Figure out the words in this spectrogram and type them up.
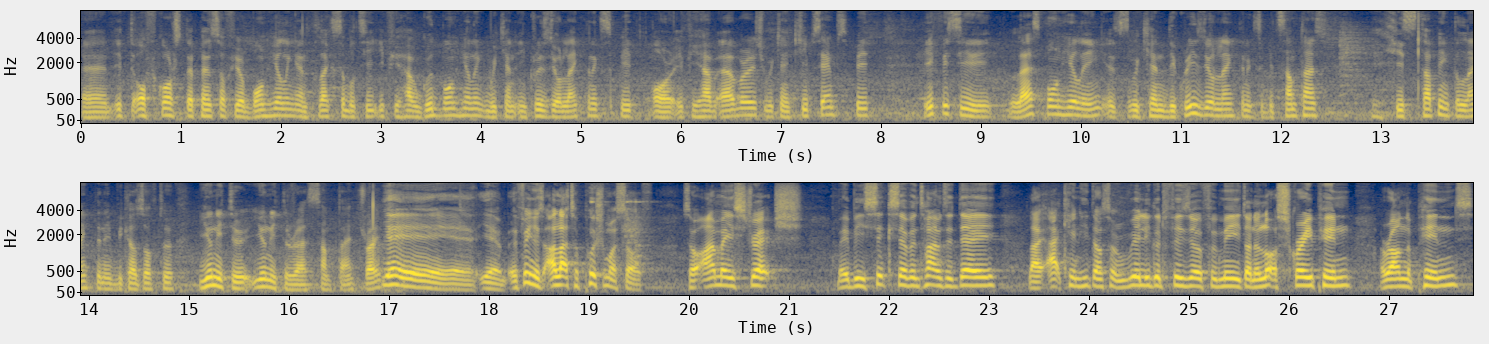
And it of course depends of your bone healing and flexibility. If you have good bone healing, we can increase your lengthening speed, or if you have average, we can keep same speed. If we see less bone healing, we can decrease your lengthening speed. Sometimes he's stopping the lengthening because of the you need to you need to rest sometimes, right? Yeah, yeah, yeah, yeah, yeah. The thing is, I like to push myself. So I may stretch maybe six, seven times a day. Like Akın, he done some really good physio for me. Done a lot of scraping around the pins,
